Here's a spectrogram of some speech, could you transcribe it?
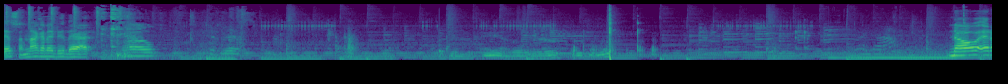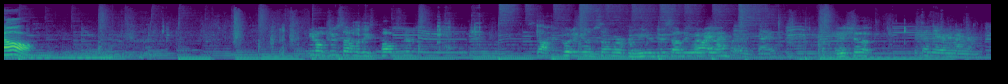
Yes, I'm not gonna do that. No. No, at all. You don't do something with these posters, stop putting them somewhere for me to do something with Alright, I them. put them there Bishop, because they're in my room.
